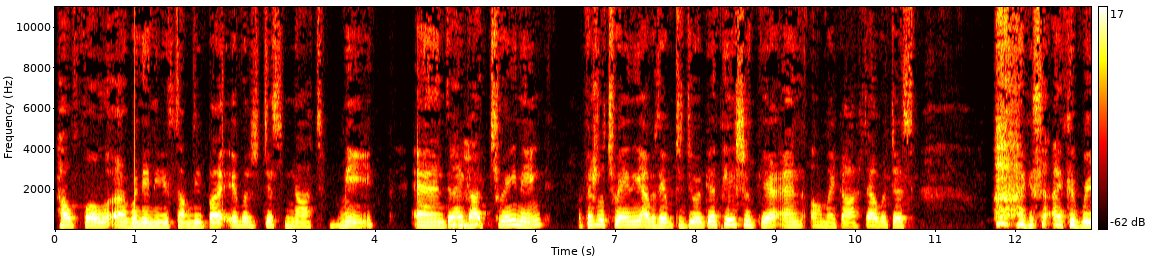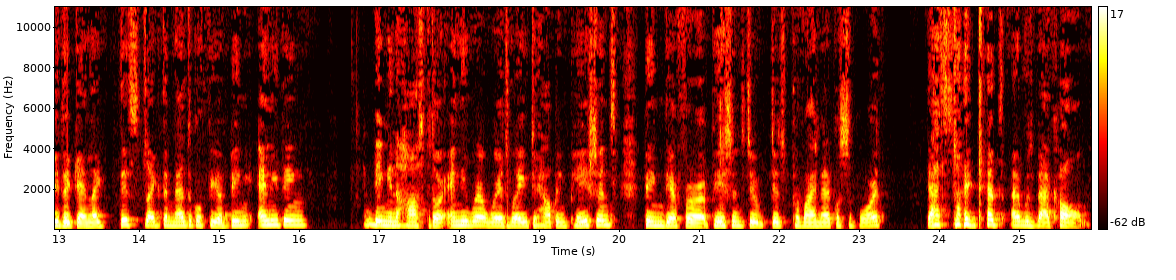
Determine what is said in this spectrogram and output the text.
helpful uh, when they needed something, but it was just not me. And then mm-hmm. I got training, official training. I was able to do again patient care. And oh my gosh, that was just I guess I could breathe again. Like this, like the medical field, being anything, being in the hospital or anywhere where it's related to helping patients, being there for patients to just provide medical support. That's like, that's, I was back home.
